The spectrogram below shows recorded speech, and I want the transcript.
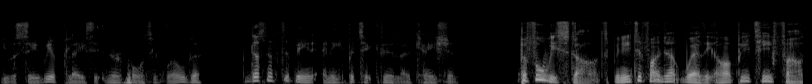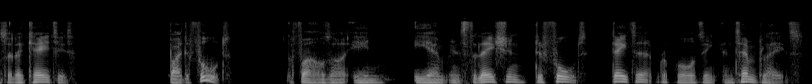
You will see we have placed it in the reporting folder, but it doesn't have to be in any particular location. Before we start, we need to find out where the RPT files are located. By default, the files are in EM installation, default, data, reporting, and templates.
